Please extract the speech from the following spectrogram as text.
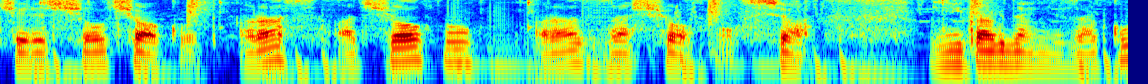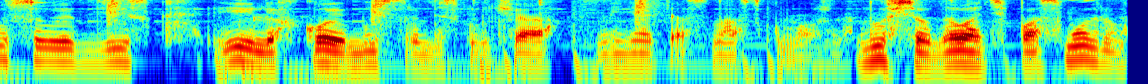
через щелчок. Вот раз, отщелкнул, раз, защелкнул. Все. Никогда не закусывает диск и легко и быстро без ключа менять оснастку можно. Ну все, давайте посмотрим.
